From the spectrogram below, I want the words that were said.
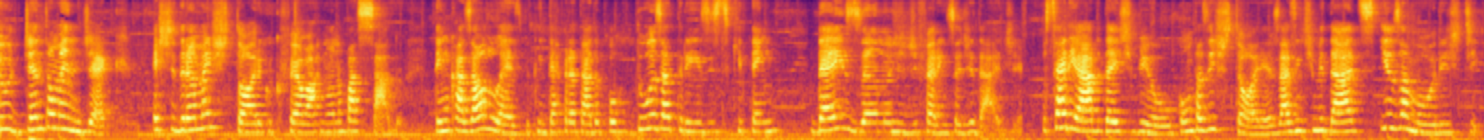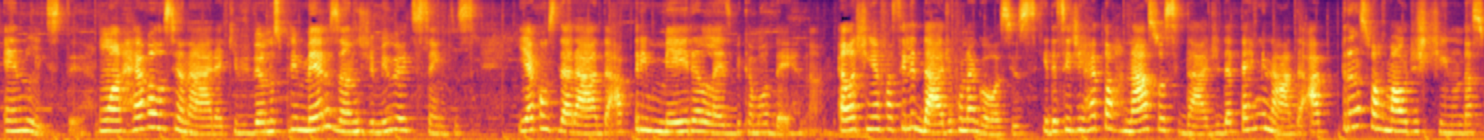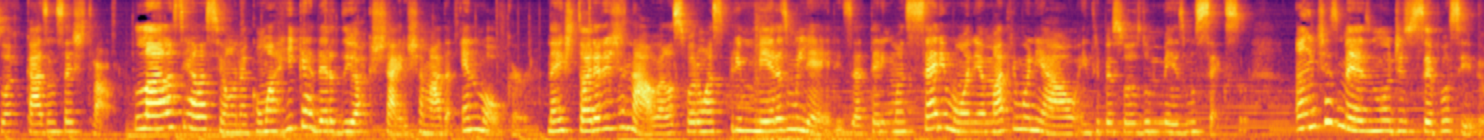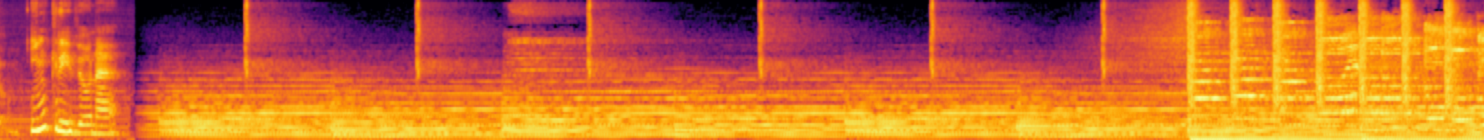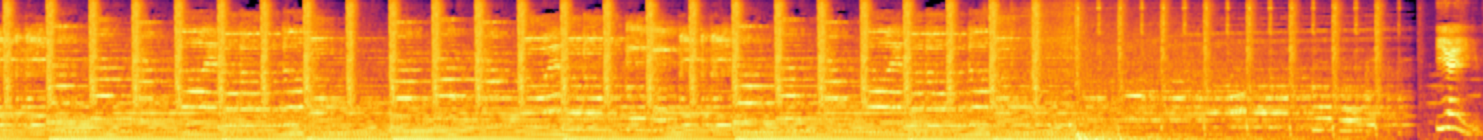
Assistiu Gentleman Jack. Este drama histórico que foi ao ar no ano passado tem um casal lésbico interpretado por duas atrizes que têm 10 anos de diferença de idade. O seriado da HBO conta as histórias, as intimidades e os amores de Anne Lister, uma revolucionária que viveu nos primeiros anos de 1800 e é considerada a primeira lésbica moderna. Ela tinha facilidade com negócios e decide retornar à sua cidade determinada a transformar o destino da sua casa ancestral. Lá ela se relaciona com uma rica herdeira do Yorkshire chamada Anne Walker. Na história original, elas foram as primeiras mulheres a terem uma cerimônia matrimonial entre pessoas do mesmo sexo, antes mesmo disso ser possível. Incrível, né?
